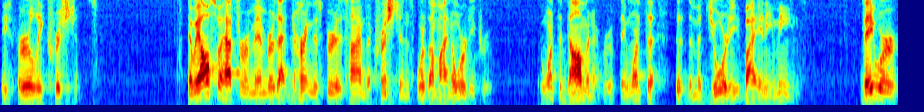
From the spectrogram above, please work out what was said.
these early Christians. Now, we also have to remember that during this period of time, the Christians were the minority group. They weren't the dominant group, they weren't the, the, the majority by any means. They were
